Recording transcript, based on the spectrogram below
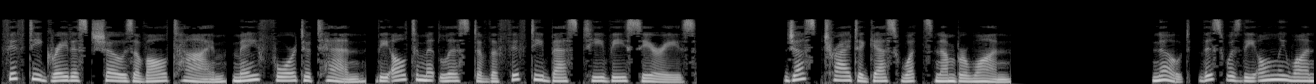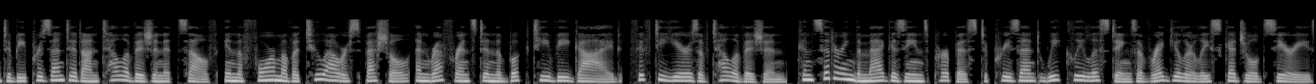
50 Greatest Shows of All Time May 4 to 10, the ultimate list of the 50 best TV series. Just try to guess what's number 1. Note, this was the only one to be presented on television itself in the form of a two-hour special and referenced in the book TV Guide, 50 Years of Television, considering the magazine's purpose to present weekly listings of regularly scheduled series.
